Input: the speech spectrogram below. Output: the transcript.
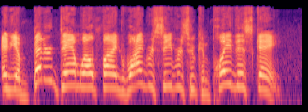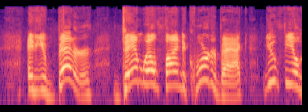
And you better damn well find wide receivers who can play this game. And you better damn well find a quarterback you feel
